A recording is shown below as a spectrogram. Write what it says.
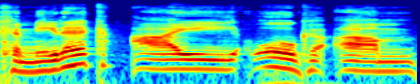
comedic. I oh um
